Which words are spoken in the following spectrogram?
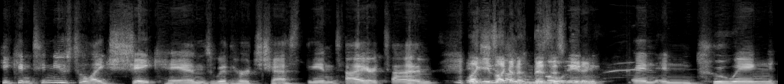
He continues to like shake hands with her chest the entire time. and Like he's she's, like in a business meeting. and and cooing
